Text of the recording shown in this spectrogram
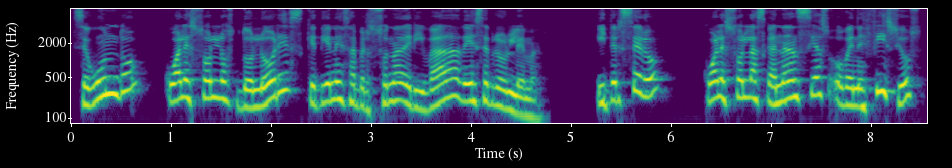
Segundo, cuáles son los dolores que tiene esa persona derivada de ese problema. Y tercero, cuáles son las ganancias o beneficios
